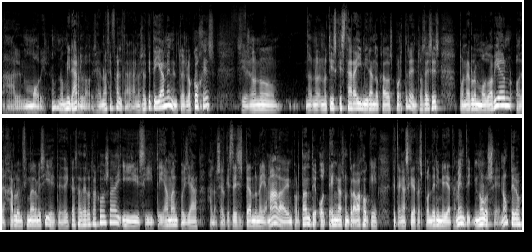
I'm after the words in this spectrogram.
al móvil, ¿no? no mirarlo, o sea, no hace falta, a no ser que te llamen, entonces lo coges, si eso no, no, no, tienes que estar ahí mirando cada dos por tres. Entonces es ponerlo en modo avión o dejarlo encima de la mesilla y te dedicas a hacer otra cosa. Y si te llaman, pues ya, a no ser que estés esperando una llamada importante o tengas un trabajo que, que tengas que responder inmediatamente, no lo sé, ¿no? Pero,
